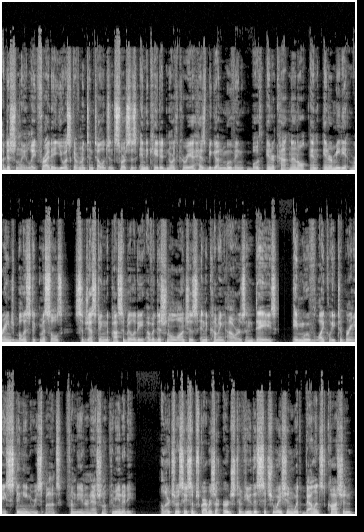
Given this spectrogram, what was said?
Additionally, late Friday, U.S. government intelligence sources indicated North Korea has begun moving both intercontinental and intermediate range ballistic missiles, suggesting the possibility of additional launches in the coming hours and days, a move likely to bring a stinging response from the international community. AlertsUSA subscribers are urged to view this situation with balanced caution,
